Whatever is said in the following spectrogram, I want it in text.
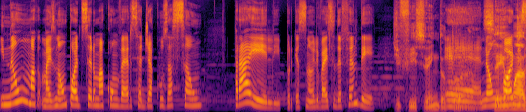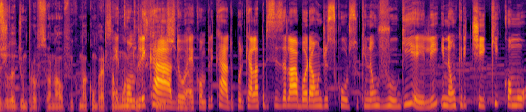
E não uma, mas não pode ser uma conversa de acusação para ele, porque senão ele vai se defender. Difícil, hein, doutora? É, não Sem pode uma ajuda de um profissional, fica uma conversa É muito complicado, difícil. né? é complicado, porque ela precisa elaborar um discurso que não julgue ele e não critique, como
